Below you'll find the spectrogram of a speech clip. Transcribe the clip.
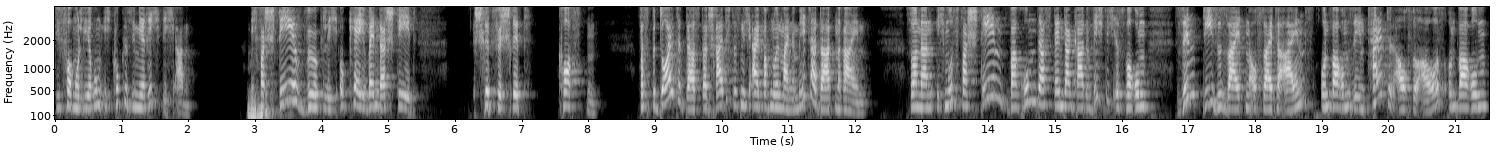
die Formulierung, ich gucke sie mir richtig an. Mhm. Ich verstehe wirklich, okay, wenn da steht, Schritt für Schritt, Kosten. Was bedeutet das? Dann schreibe ich das nicht einfach nur in meine Metadaten rein, sondern ich muss verstehen, warum das denn da gerade wichtig ist, warum sind diese Seiten auf Seite 1 und warum sehen Titel auch so aus und warum,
